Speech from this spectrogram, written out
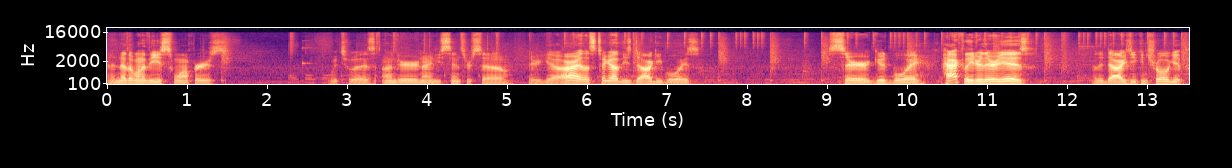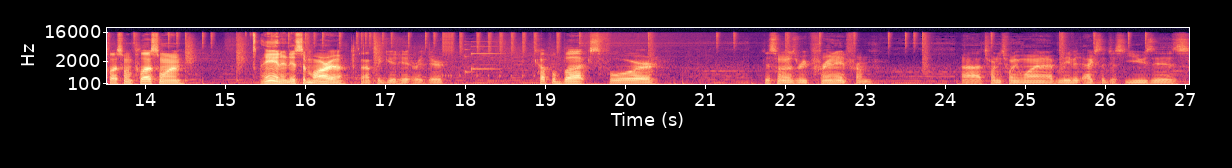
And another one of these Swampers, which was under 90 cents or so. There you go. All right, let's check out these doggy boys. Sir, good boy. Pack leader, there he is. Other dogs you control get plus one, plus one. And an Isamaru. So that's a good hit right there. a Couple bucks for... This one was reprinted from uh, 2021. I believe it actually just uses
